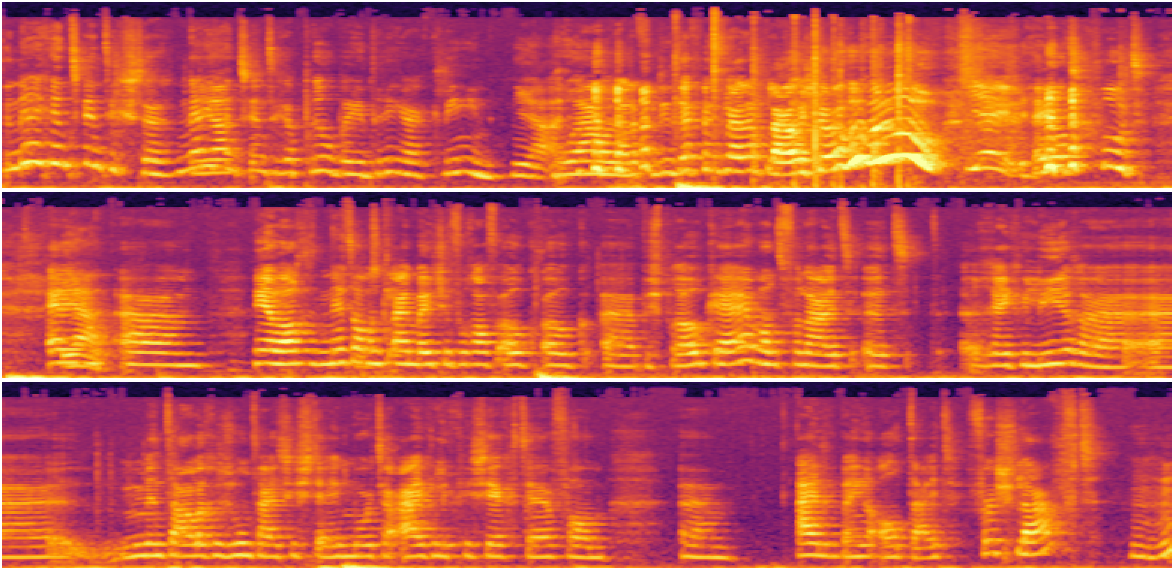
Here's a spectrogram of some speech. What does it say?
De 29ste. 29 april ben je drie jaar clean. ja. Wauw, nou dat verdient even een klein applausje. Woehoe! Jee. Heel wat goed. En Ja. ehm, nee, we hadden het net al een klein beetje vooraf ook, ook eh, besproken. Hè? Want vanuit het reguliere eh, mentale gezondheidssysteem wordt er eigenlijk gezegd hè, van... ehm, eigenlijk ben je altijd verslaafd. Mhm.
